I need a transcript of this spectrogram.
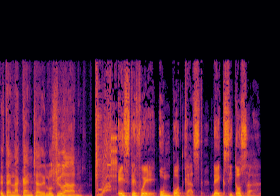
está en la cancha de los ciudadanos. Este fue un podcast de Exitosa.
